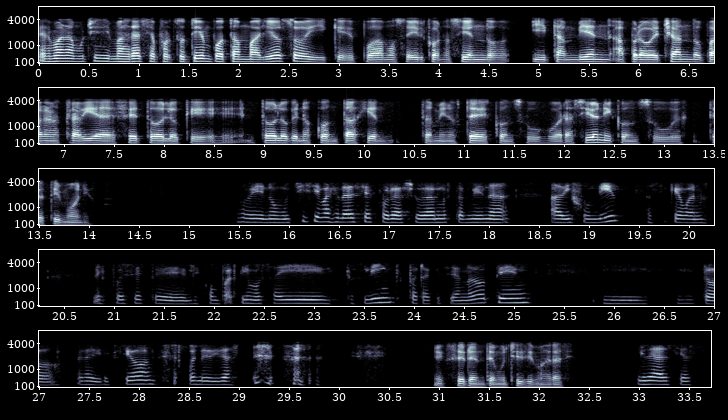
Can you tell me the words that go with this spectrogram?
Hermana, muchísimas gracias por tu tiempo tan valioso y que podamos seguir conociendo y también aprovechando para nuestra vida de fe todo lo que todo lo que nos contagien también ustedes con su oración y con su testimonio. Bueno, muchísimas gracias por ayudarnos también a, a difundir, así que bueno, después este les compartimos ahí los links para que se anoten y, todo, la dirección, pues le dirás. Excelente, muchísimas gracias. Gracias.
